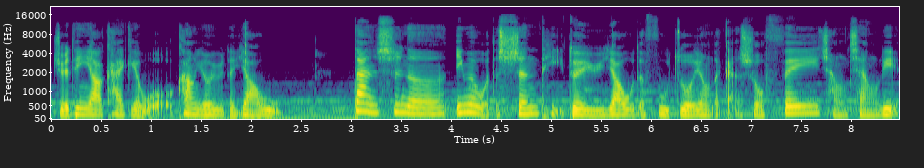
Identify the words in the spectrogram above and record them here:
决定要开给我抗忧郁的药物。但是呢，因为我的身体对于药物的副作用的感受非常强烈，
